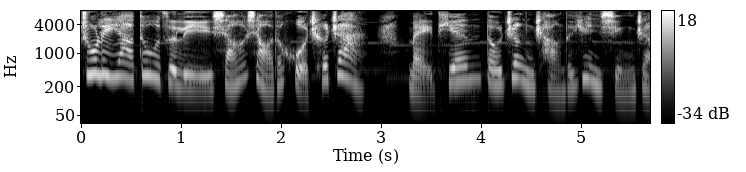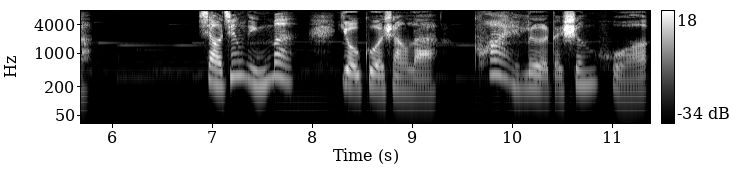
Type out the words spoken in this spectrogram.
茱莉亚肚子里小小的火车站，每天都正常的运行着，小精灵们又过上了快乐的生活。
